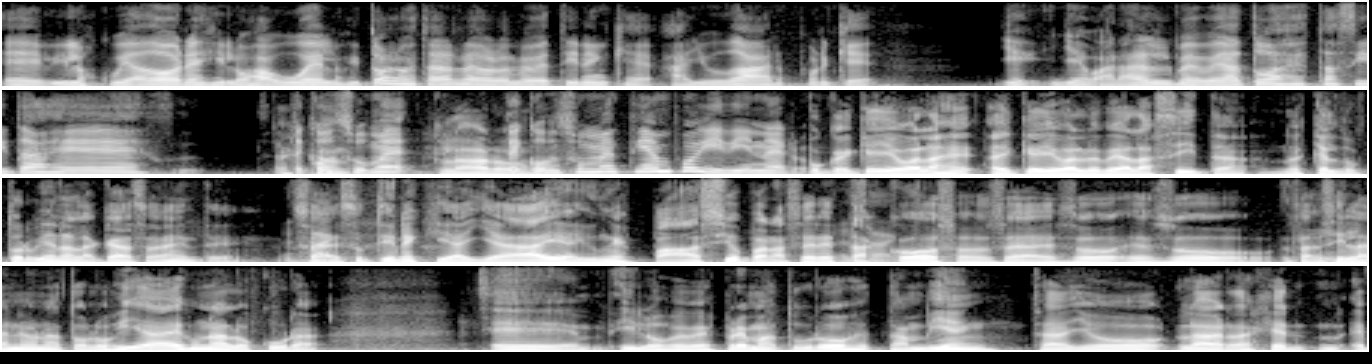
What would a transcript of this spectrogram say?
eh, y los cuidadores y los abuelos y todos los que están alrededor del bebé tienen que ayudar porque llevar al bebé a todas estas citas es te consume, claro. te consume tiempo y dinero. Porque hay que, llevar la, hay que llevar al bebé a la cita. No es que el doctor viene a la casa, gente. O sea, eso tienes que ir allá y hay un espacio para hacer estas cosas. O sea, eso, eso, o sea, si la neonatología es una locura. Eh, y los bebés prematuros también. O sea, yo la verdad es que eh,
